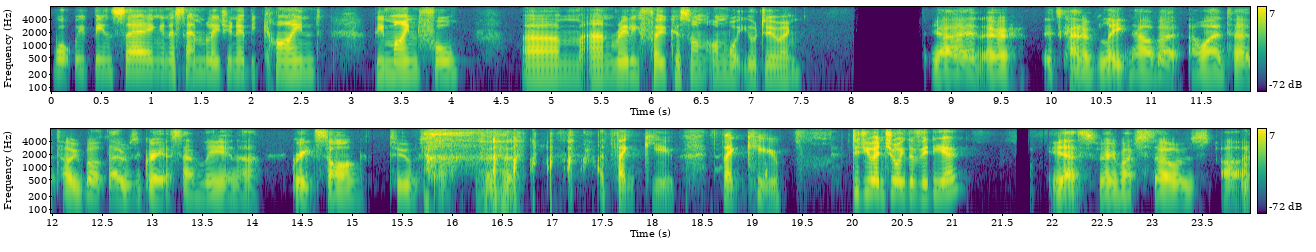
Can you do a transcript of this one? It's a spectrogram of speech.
what we've been saying in assemblies. You know, be kind, be mindful, um, and really focus on on what you're doing. Yeah, and uh, it's kind of late now, but I wanted to tell you both that it was a great assembly and a great song too. So Thank you, thank you. Did you enjoy the video? yes, very much so. It was uh,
